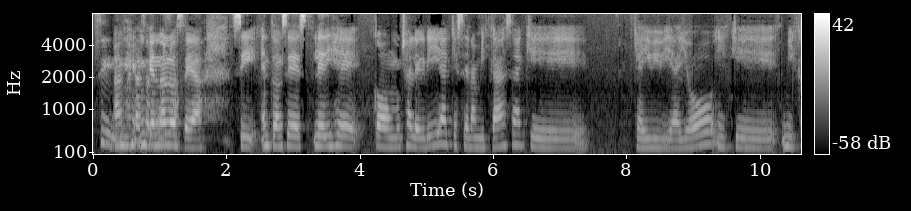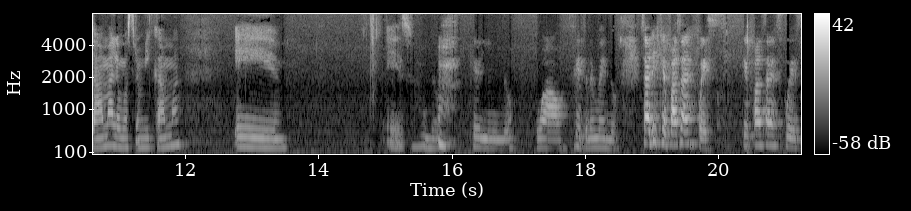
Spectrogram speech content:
sí, aunque no lo sea. Sí, entonces le dije con mucha alegría que será mi casa, que, que ahí vivía yo y que mi cama, le mostré mi cama. Eh, eso. qué lindo. Wow, qué tremendo. Saris, ¿qué pasa después? ¿Qué pasa después?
